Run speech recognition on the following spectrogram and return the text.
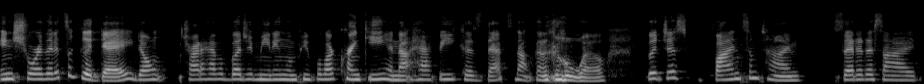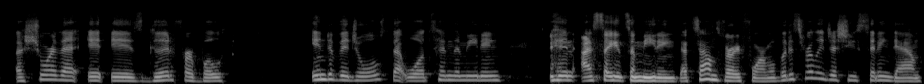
Ensure that it's a good day. Don't try to have a budget meeting when people are cranky and not happy because that's not going to go well. But just find some time set it aside assure that it is good for both individuals that will attend the meeting and i say it's a meeting that sounds very formal but it's really just you sitting down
